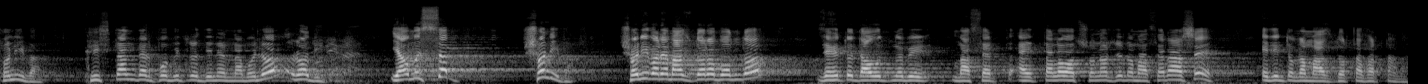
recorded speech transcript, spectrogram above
শনিবার, খ্রিস্টানদের পবিত্র দিনের নাম হলো রবিবার। ইয়ামুসব শনিবার। শনিবারে মাছ ধরা বন্ধ। যেহেতু দাউদ নবীর মাছের তালাওয়াত শোনার জন্য মাছেরা আসে, এদিন তোমরা মাছ ধরতে পারতা না।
